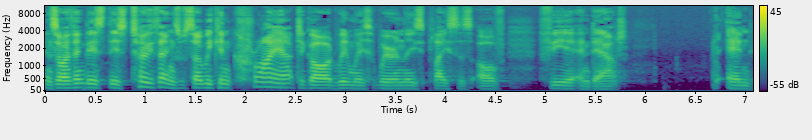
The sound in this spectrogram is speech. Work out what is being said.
And so I think there's there's two things. So we can cry out to God when we're, we're in these places of fear and doubt, and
